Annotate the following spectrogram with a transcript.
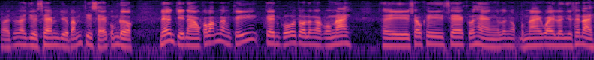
Và chúng ta vừa xem vừa bấm chia sẻ cũng được. Nếu anh chị nào có bấm đăng ký kênh của ô tô Lân Ngọc Đồng Nai thì sau khi xe cửa hàng Lân Ngọc Đồng Nai quay lên như thế này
